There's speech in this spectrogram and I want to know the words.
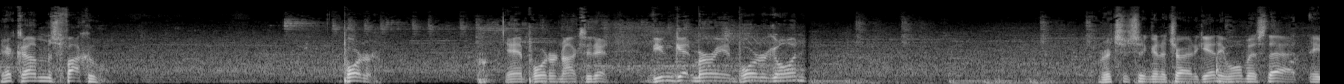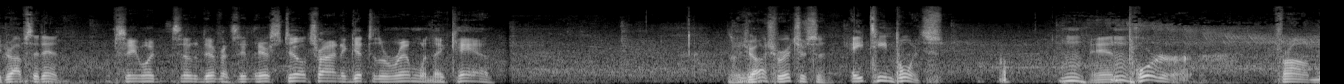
Here comes Facu. Porter. And Porter knocks it in. If you can get Murray and Porter going, Richardson going to try it again. He won't miss that. He drops it in. See what see the difference. They're still trying to get to the rim when they can. Now Josh Richardson, 18 points. Mm-hmm. And Porter from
